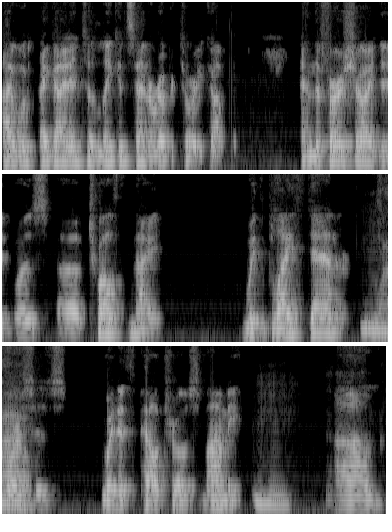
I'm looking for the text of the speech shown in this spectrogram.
I, w- I got into Lincoln Center Repertory Company. And the first show I did was uh, Twelfth Night with Blythe Danner, wow. of course, is Gwyneth Paltrow's mommy. Mm-hmm. Um,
